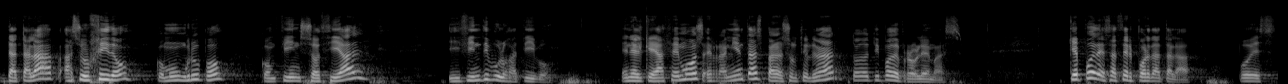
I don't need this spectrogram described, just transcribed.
Datalab ha surgido como un grupo con fin social y fin divulgativo, en el que hacemos herramientas para solucionar todo tipo de problemas. ¿Qué puedes hacer por Datalab? Pues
